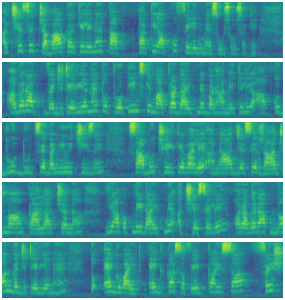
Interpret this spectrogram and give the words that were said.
अच्छे से चबा करके लेना है ताकि आपको फीलिंग महसूस हो सके। अगर आप वेजिटेरियन हैं तो प्रोटीन्स की मात्रा डाइट में बढ़ाने के लिए आपको दूध दूध से बनी हुई चीज़ें, साबुत छिलके वाले अनाज जैसे राजमा, काला चना, ये आप अपनी डाइट में अच्छे से लें। और अगर आप नॉन वेजिटेरियन हैं तो एग वाइट एग का सफ़ेद का हिस्सा, फ़िश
